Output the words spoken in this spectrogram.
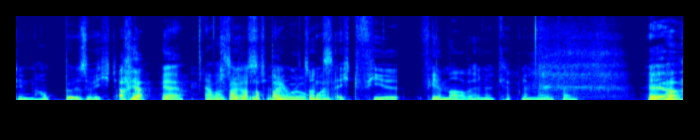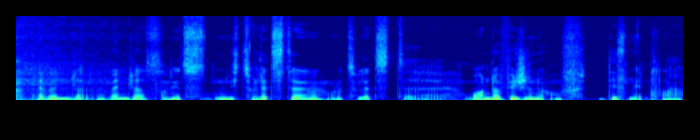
den Hauptbösewicht. Ach ja, ja, ja. Aber ich war sonst, noch bei gut, Rogue sonst One. echt viel, viel Marvel, ne? Captain America, Ja, ja. Avenger, Avengers. Und jetzt nicht zuletzt, äh, oder zuletzt äh, WandaVision auf Disney Plus.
